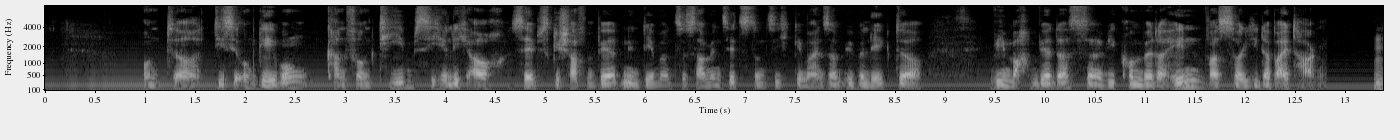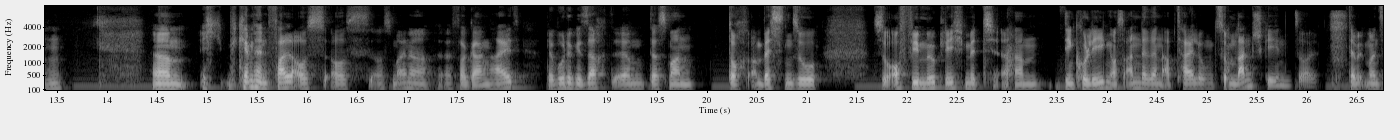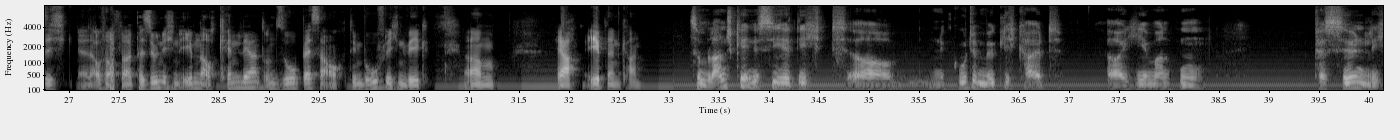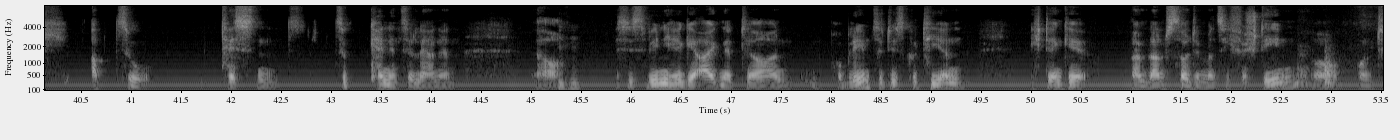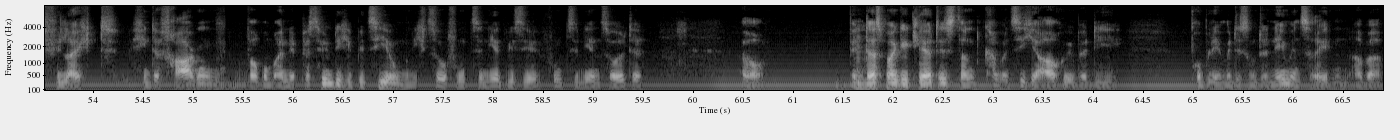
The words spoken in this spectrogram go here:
Und äh, diese Umgebung kann vom Team sicherlich auch selbst geschaffen werden, indem man zusammensitzt und sich gemeinsam überlegt, äh, wie machen wir das, wie kommen wir dahin, was soll jeder beitragen. Mhm. Ähm, ich, ich kenne einen Fall aus, aus, aus meiner äh, Vergangenheit. Da wurde gesagt, ähm, dass man doch am besten so, so oft wie möglich mit ähm, den Kollegen aus anderen Abteilungen zum Lunch gehen soll, damit man sich äh, auf, auf einer persönlichen Ebene auch kennenlernt und so besser auch den beruflichen Weg ähm, ja, ebnen kann. Zum Lunch gehen ist sicher nicht äh, eine gute Möglichkeit, äh, jemanden persönlich abzutesten, zu kennenzulernen. Ja, mhm. Es ist weniger geeignet, ein Problem zu diskutieren, ich denke, beim Lunch sollte man sich verstehen äh, und vielleicht hinterfragen, warum eine persönliche Beziehung nicht so funktioniert, wie sie funktionieren sollte. Wenn mhm. das mal geklärt ist, dann kann man sicher auch über die Probleme des Unternehmens reden, aber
